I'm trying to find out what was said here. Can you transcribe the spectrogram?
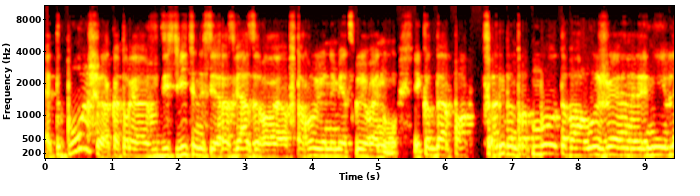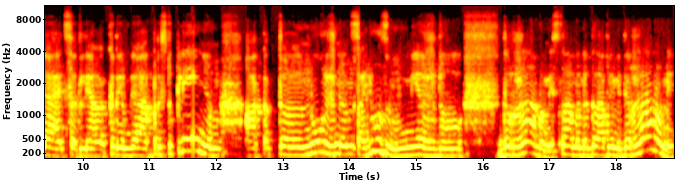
это Польша, которая в действительности развязывала Вторую немецкую войну. И когда пакт Риббентроп-Молотова уже не является для Кремля преступлением, а как-то нужным союзом между державами, самыми главными державами,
